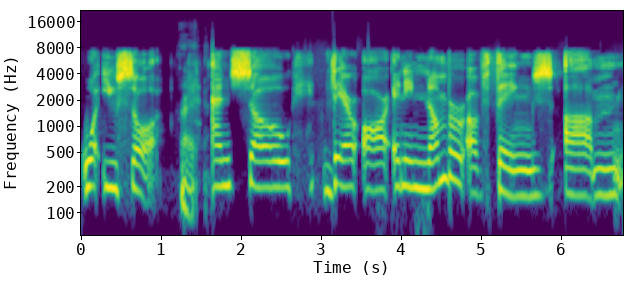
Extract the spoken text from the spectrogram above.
what you saw. Right. And so there are any number of things um,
